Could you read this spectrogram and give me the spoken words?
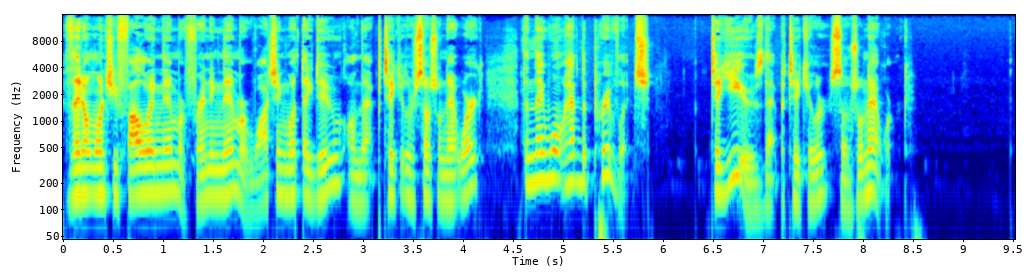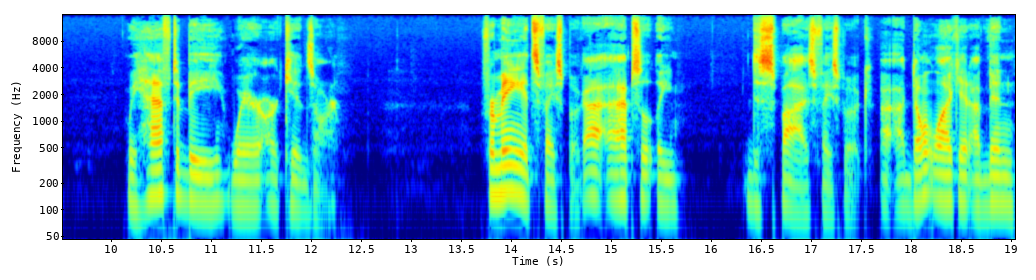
If they don't want you following them or friending them or watching what they do on that particular social network, then they won't have the privilege to use that particular social network. We have to be where our kids are. For me, it's Facebook. I, absolutely despise Facebook. I don't like it. I've been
